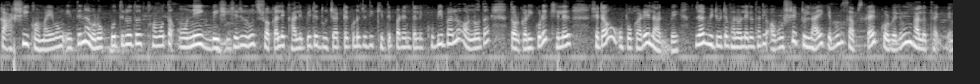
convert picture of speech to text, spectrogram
কাশি কমায় এবং এতে না রোগ প্রতিরোধ ক্ষমতা অনেক বেশি। সেজন্য রোজ সকালে খালি পেটে দু চারটে করে যদি খেতে পারেন, তাহলে খুবই ভালো। অন্যদা তরকারি করে খেলে সেটাও উপকারে লাগবে। যাক, ভিডিওটা ভালো লেগে থাকলে অবশ্যই একটু লাইক এবং সাবস্ক্রাইব করবেন এবং ভালো থাকবেন।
